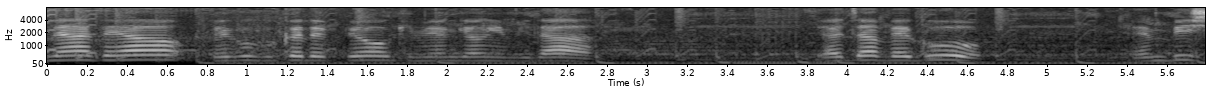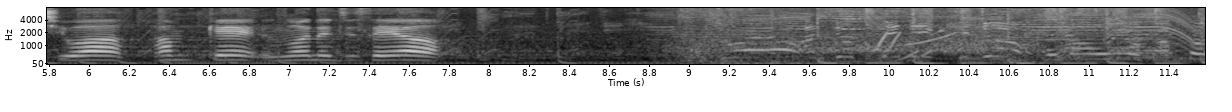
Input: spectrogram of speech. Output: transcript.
안녕하세요. 배구 국가대표 김연경입니다. 여자 배구 MBC와 함께 응원해 주세요. 좋아요. 때리기죠. 고마워요. 감동.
